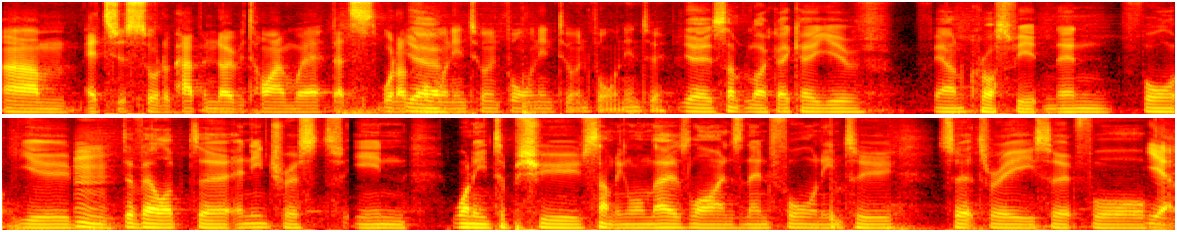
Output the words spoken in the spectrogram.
Um, it's just sort of happened over time where that's what I've Yeah. fallen into and fallen into and fallen into. Yeah, something like okay, you've found CrossFit and then for you Mm. developed uh, an interest in wanting to pursue something along those lines, and then fallen into Cert three, Cert four. Yeah.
